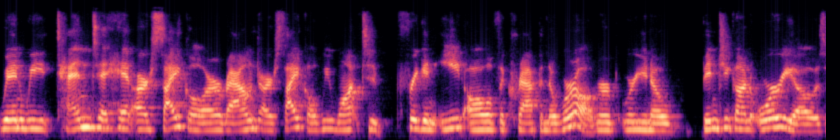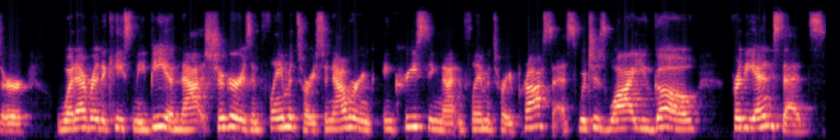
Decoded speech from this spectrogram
When we tend to hit our cycle or around our cycle, we want to friggin' eat all of the crap in the world. We're, we're, you know, binging on Oreos or whatever the case may be. And that sugar is inflammatory. So now we're in- increasing that inflammatory process, which is why you go for the NSAIDs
